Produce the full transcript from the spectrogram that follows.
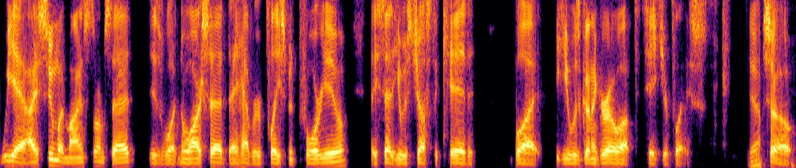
yeah, I assume what Mindstorm said is what Noir said. They have a replacement for you. They said he was just a kid, but he was going to grow up to take your place. Yeah. So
